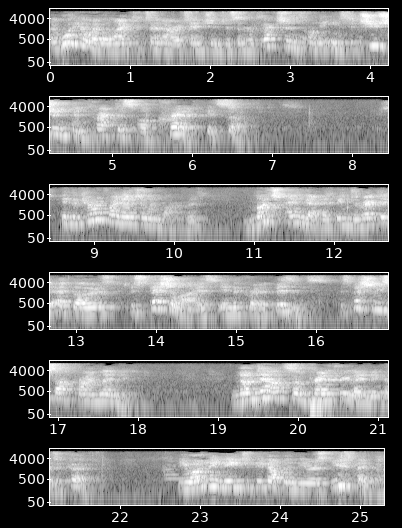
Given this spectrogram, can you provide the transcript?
I would, however, like to turn our attention to some reflections on the institution and practice of credit itself. In the current financial environment, much anger has been directed at those who specialize in the credit business, especially subprime lending. No doubt some predatory lending has occurred. You only need to pick up the nearest newspaper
